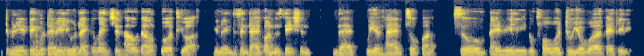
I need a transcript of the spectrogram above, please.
intimidating, but I really would like to mention how down to earth you are, you know, in this entire conversation that we have had so far. So I really look forward to your work. I really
